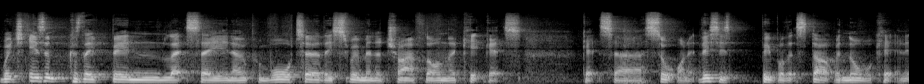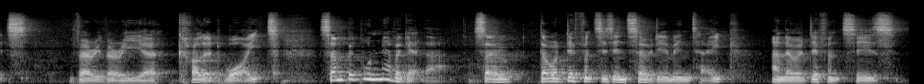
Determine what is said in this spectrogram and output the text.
which isn't because they've been, let's say, in open water. They swim in a triathlon. Their kit gets gets uh, salt on it. This is people that start with normal kit and it's very very uh, coloured white. Some people never get that. So there are differences in sodium intake, and there are differences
